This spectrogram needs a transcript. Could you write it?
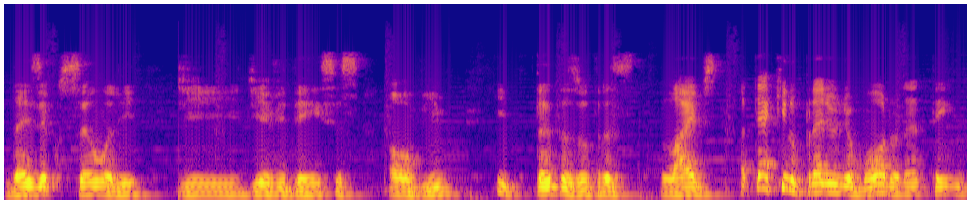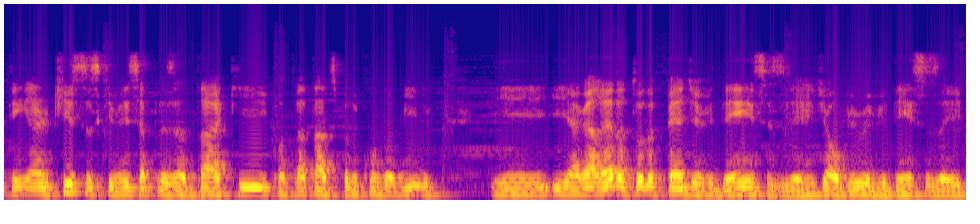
da execução ali de, de Evidências ao vivo e tantas outras lives. Até aqui no prédio onde eu moro, né, tem, tem artistas que vêm se apresentar aqui, contratados pelo condomínio, e, e, a galera toda pede evidências, e a gente já ouviu evidências aí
